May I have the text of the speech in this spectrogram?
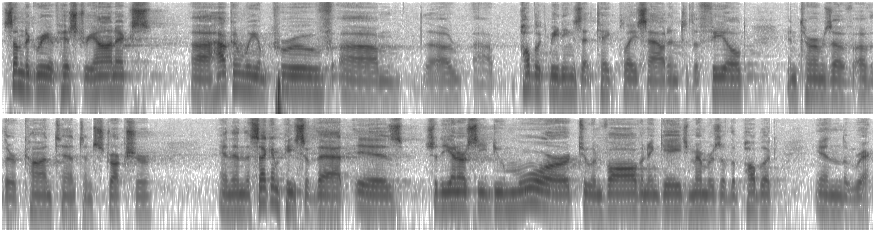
some degree of histrionics. Uh, how can we improve um, the uh, public meetings that take place out into the field in terms of, of their content and structure? And then the second piece of that is should the NRC do more to involve and engage members of the public in the RIC?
